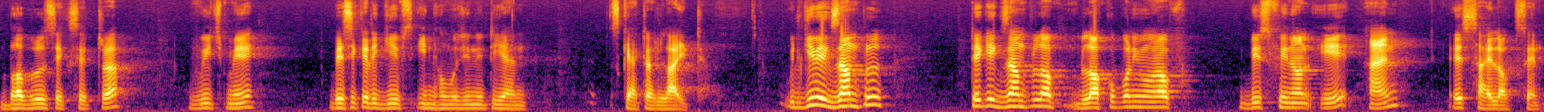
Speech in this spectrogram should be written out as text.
bubbles etc., which may basically gives inhomogeneity and scatter light. We will give example, take example of block copolymer of bisphenol A and a siloxane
